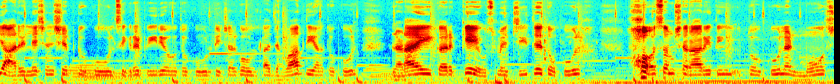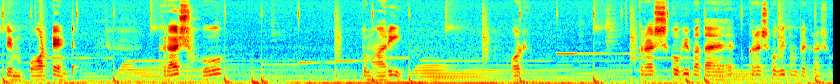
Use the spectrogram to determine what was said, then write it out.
या रिलेशनशिप टू कूल सिगरेट पी रहे हो तो कूल टीचर को उल्टा जवाब दिया तो कूल लड़ाई करके उसमें जीते तो कूल हौसम शरारती तो cool and most important crush हो तुम्हारी, और क्रश को भी पता है क्रश को भी तुम पे क्रश हो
